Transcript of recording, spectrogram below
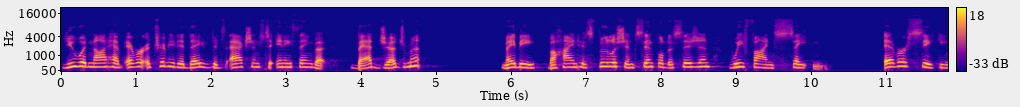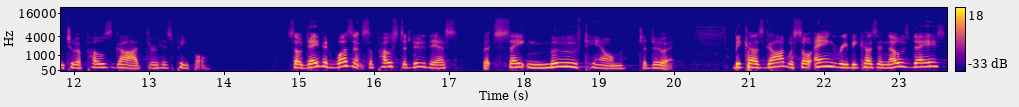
you would not have ever attributed David's actions to anything but bad judgment. Maybe behind his foolish and sinful decision, we find Satan ever seeking to oppose God through his people. So David wasn't supposed to do this, but Satan moved him to do it. Because God was so angry, because in those days,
